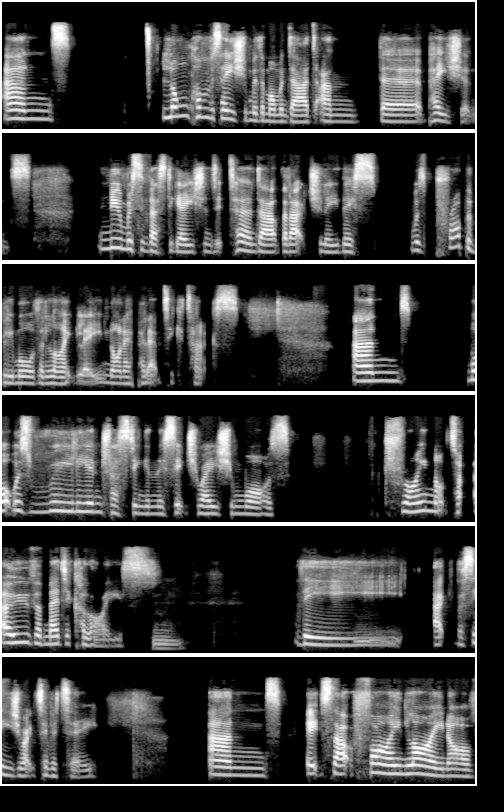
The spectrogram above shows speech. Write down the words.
And long conversation with the mom and dad and the patients numerous investigations, it turned out that actually this was probably more than likely non epileptic attacks. And what was really interesting in this situation was trying not to over medicalize Mm. the the seizure activity and it's that fine line of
